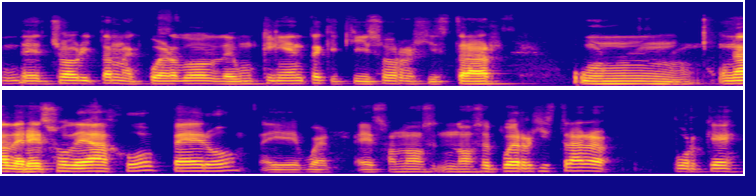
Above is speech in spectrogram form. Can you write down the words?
de hecho, ahorita me acuerdo de un cliente que quiso registrar un, aderezo de ajo, pero eh, bueno, eso no, se puede registrar porque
